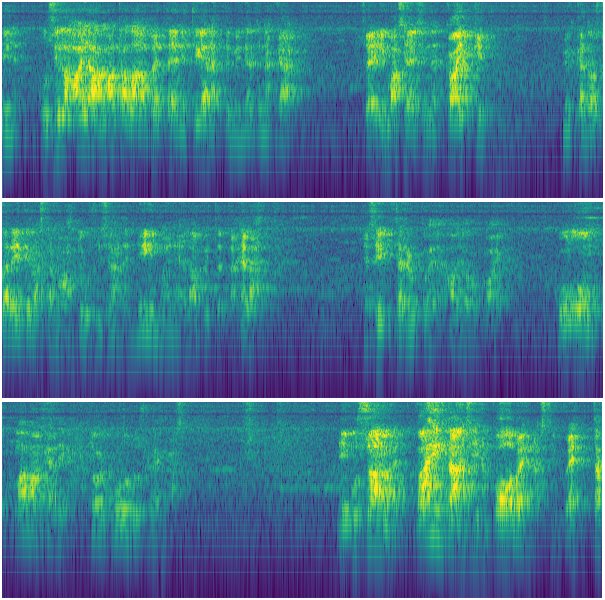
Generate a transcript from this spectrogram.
Niin kun sillä ajaa matalaa veteen, niin tiedätte miten siinä käy. Se imasee sinne kaikki mikä tuosta ritilästä mahtuu sisään, niin niin menee läpi tätä helähtää. Ja sitten rupeaa hajoa paikat. Kuluu lavan käri, toi kulutusrengas. Niin kuin sanoin, vähintään siihen polveen asti vettä,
